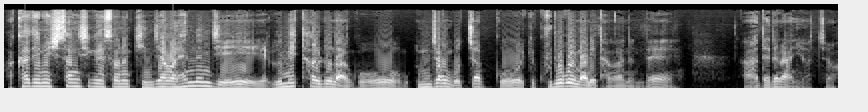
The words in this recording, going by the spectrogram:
아카데미 시상식에서는 긴장을 했는지 음이탈도 나고 음정 못 잡고 이렇게 굴욕을 많이 당하는데 아델은 아니었죠.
